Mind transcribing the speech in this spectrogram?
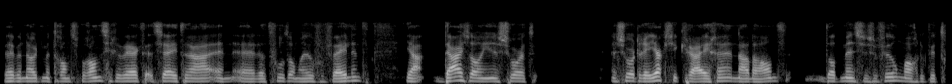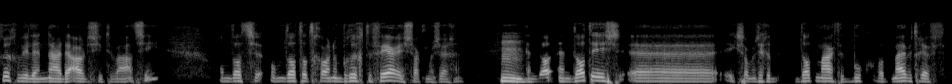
we hebben nooit met transparantie gewerkt, et cetera, en uh, dat voelt allemaal heel vervelend. Ja, daar zal je een soort een soort reactie krijgen na de hand dat mensen zoveel mogelijk weer terug willen naar de oude situatie. Omdat, ze, omdat dat gewoon een brug te ver is, zou ik maar zeggen. Hmm. En, dat, en dat is, uh, ik zou maar zeggen, dat maakt het boek wat mij betreft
